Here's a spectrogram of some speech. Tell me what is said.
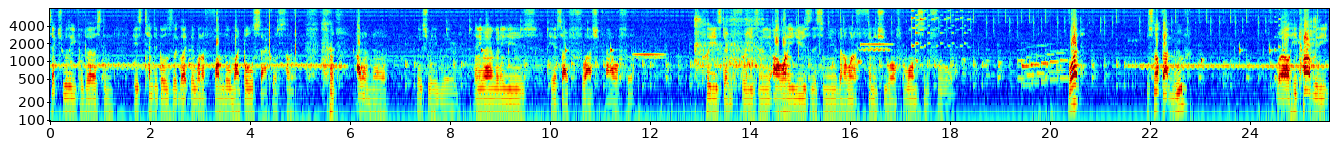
sexually perverse and his tentacles look like they want to fondle my ballsack or something. I don't know. Looks really weird. Anyway, I'm going to use PSI Flash Alpha. Please don't freeze me. I want to use this move and I want to finish you off once and for all. What? It's not that move? Well, he can't really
